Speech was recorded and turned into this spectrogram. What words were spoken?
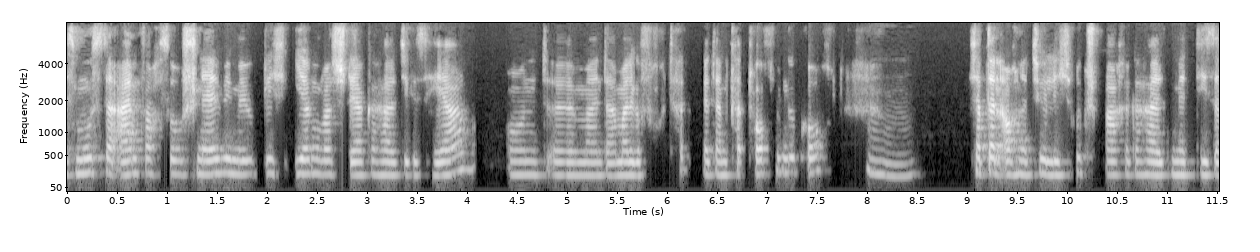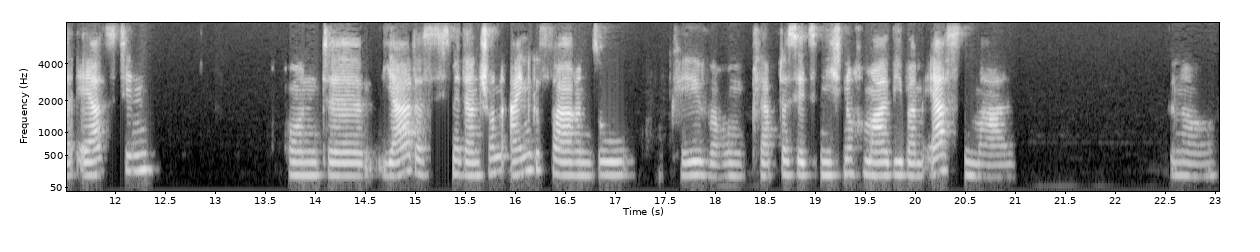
es musste einfach so schnell wie möglich irgendwas Stärkehaltiges her. Und äh, mein damaliger Freund hat mir dann Kartoffeln gekocht. Mhm. Ich habe dann auch natürlich Rücksprache gehalten mit dieser Ärztin. Und äh, ja, das ist mir dann schon eingefahren, so okay, warum klappt das jetzt nicht nochmal wie beim ersten Mal? Genau.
